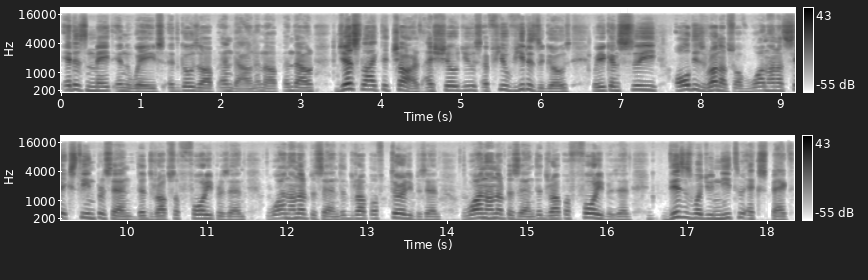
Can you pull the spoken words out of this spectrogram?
it is made in waves. It goes up and down and up and down, just like the chart I showed you a few videos ago, where you can see all these run ups of 116%, the drops of 40%, 100%, the drop of 30%, 100%, the drop of 40%. This is what you need to expect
